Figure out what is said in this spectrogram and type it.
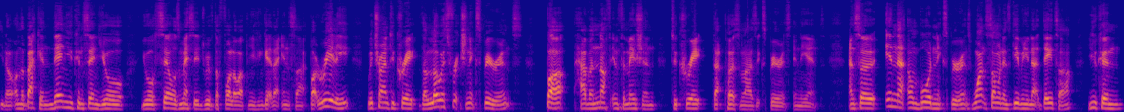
you know, on the back end, then you can send your your sales message with the follow up and you can get that insight. But really, we're trying to create the lowest friction experience, but have enough information to create that personalized experience in the end. And so in that onboarding experience, once someone is giving you that data, you can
